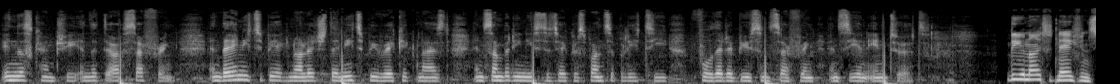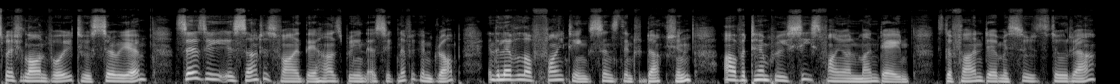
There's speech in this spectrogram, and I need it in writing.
in this country, and that they are suffering. And they need to be acknowledged, they need to be recognized, and somebody needs to take responsibility for that abuse and suffering and see an end to it. The United Nations Special Envoy to Syria says he is satisfied there has been a significant drop in the level of fighting since the introduction of a temporary ceasefire on Monday. Staffan de Mistura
